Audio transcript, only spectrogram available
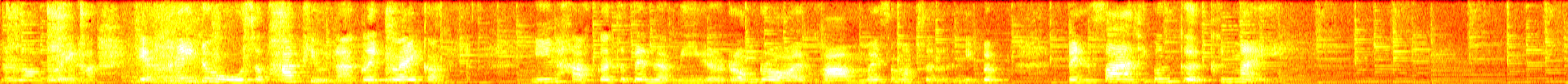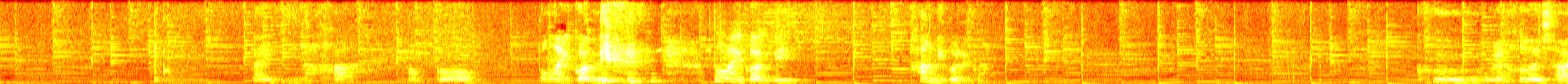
มาลองเลยค่ะ เดี๋ยวให้ดูสภาพผิวหน้าใกล้ๆก่อน นี่นะคะก็จะเป็นแบบมีร่องรอยความไม่สม่ำเสมอนี้แบบเป็นฝ้าที่เพิ่งเกิดขึ้นใหม่ อย่างนี้นะคะ แล้วก็ตรงไหนก่อนดี ตรงไหนก่อนดี ข้างนี้ก่อนดีกว่า คือไม่เคยใช้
